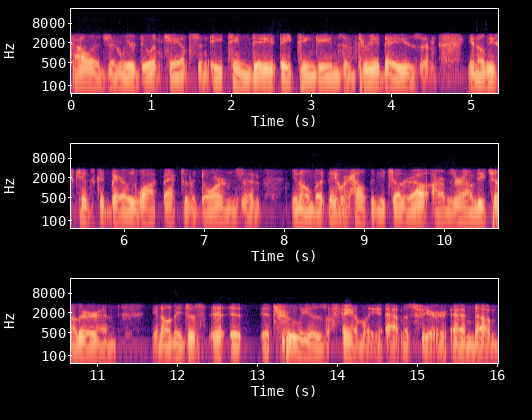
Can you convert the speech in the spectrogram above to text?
College and we were doing camps and 18 day, 18 games in three days, and you know, these kids could barely walk back to the dorms, and you know, but they were helping each other out, arms around each other, and you know, they just it it, it truly is a family atmosphere, and um,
